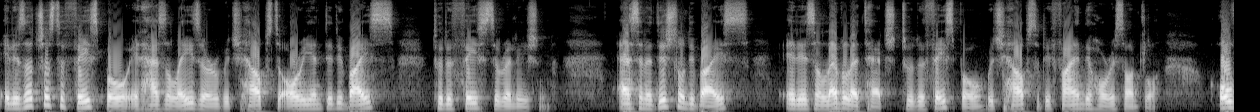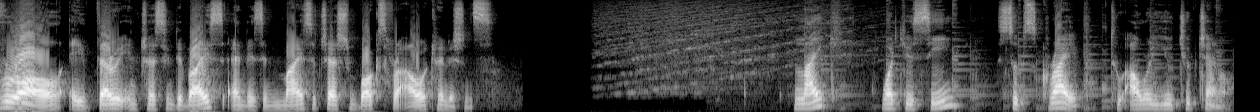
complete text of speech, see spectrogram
It is not just a face bow, it has a laser which helps to orient the device to the face sterilization. As an additional device, it is a level attached to the face bow which helps to define the horizontal. Overall, a very interesting device and is in my suggestion box for our clinicians. Like what you see, subscribe to our YouTube channel.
